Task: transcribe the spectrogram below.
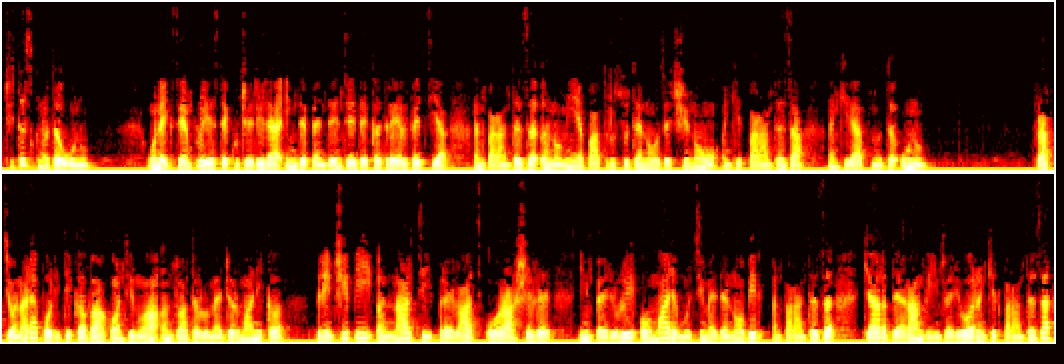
Citesc notă 1. Un exemplu este cucerirea independenței de către Elveția, în paranteză în 1499, închid paranteza, încheiat notă 1. Fracționarea politică va continua în toată lumea germanică. Principii înalții prelați, orașele Imperiului, o mare mulțime de nobili, în paranteză, chiar de rang inferior, închid paranteza,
